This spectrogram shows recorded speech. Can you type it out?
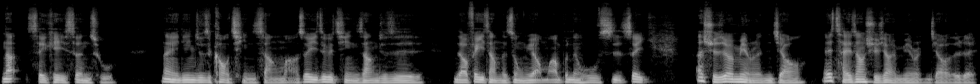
那谁可以胜出？那一定就是靠情商嘛。所以这个情商就是你知道非常的重要嘛，不能忽视。所以那学校又没有人教，哎，财商学校也没有人教，对不对？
